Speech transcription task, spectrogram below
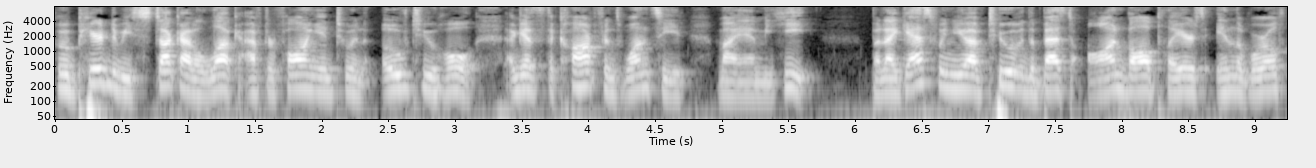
who appeared to be stuck out of luck after falling into an 0-2 hole against the conference 1 seed Miami Heat. But I guess when you have two of the best on-ball players in the world,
